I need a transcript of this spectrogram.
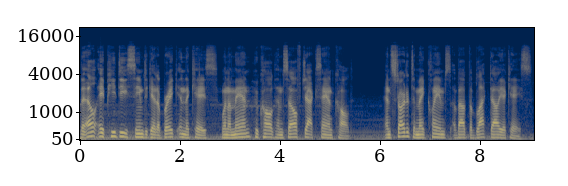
the LAPD seemed to get a break in the case when a man who called himself Jack Sand called and started to make claims about the Black Dahlia case.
